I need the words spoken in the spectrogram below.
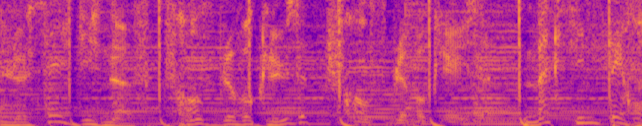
Le 16-19, France Bleu Vaucluse, France Bleu Vaucluse. Maxime Perron.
